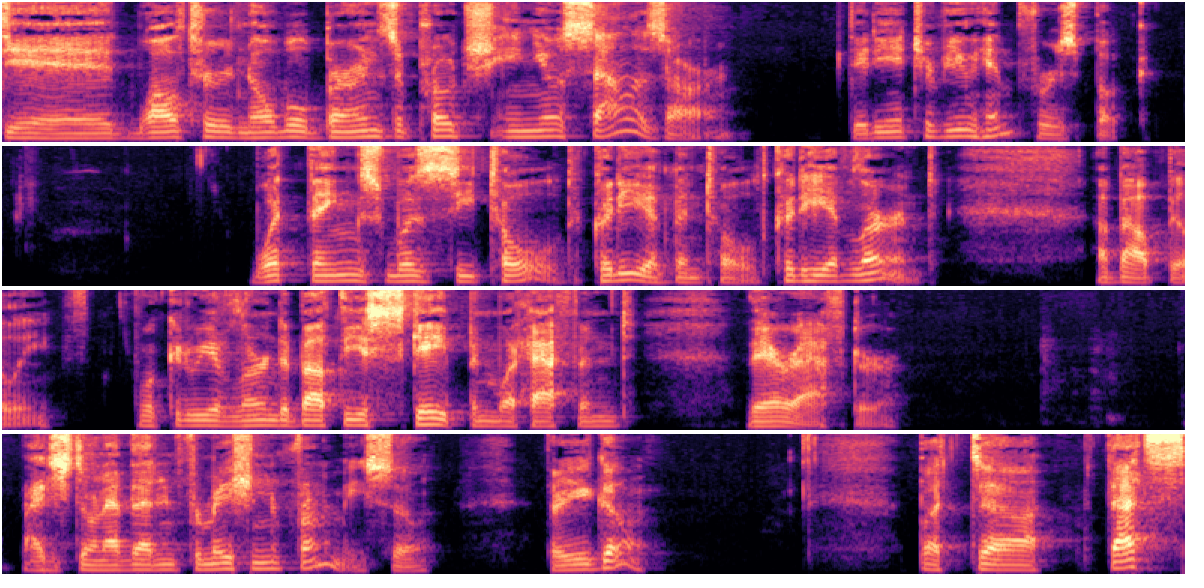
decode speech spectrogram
Did Walter Noble Burns approach Yginio Salazar? Did he interview him for his book? What things was he told? Could he have been told? Could he have learned about Billy? What could we have learned about the escape and what happened thereafter? I just don't have that information in front of me. So there you go. But uh, that's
